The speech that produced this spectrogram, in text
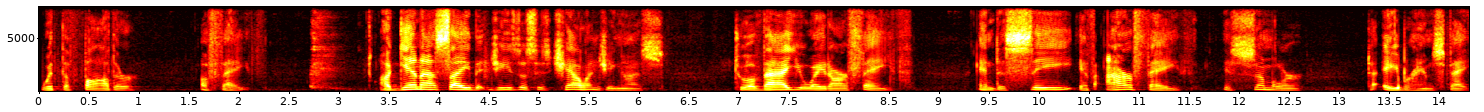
with the father of faith. Again, I say that Jesus is challenging us to evaluate our faith and to see if our faith is similar to Abraham's faith.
